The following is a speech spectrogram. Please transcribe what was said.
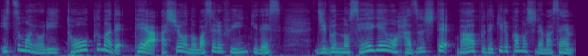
いつもより遠くまで手や足を伸ばせる雰囲気です。自分の制限を外してワープできるかもしれません。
